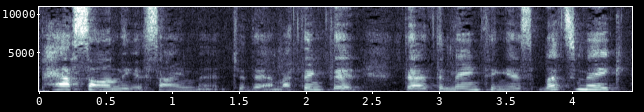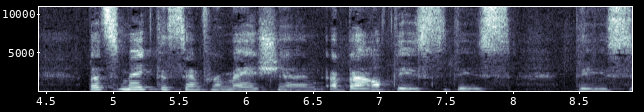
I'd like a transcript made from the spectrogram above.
pass on the assignment to them. I think that that the main thing is let's make let's make this information about these these these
